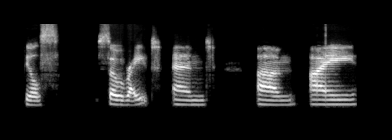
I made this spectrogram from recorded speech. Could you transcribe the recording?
feels so right. And um i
